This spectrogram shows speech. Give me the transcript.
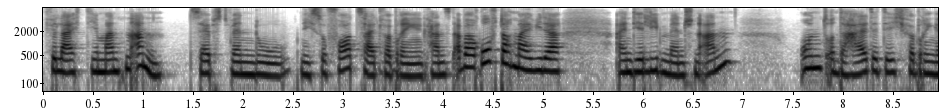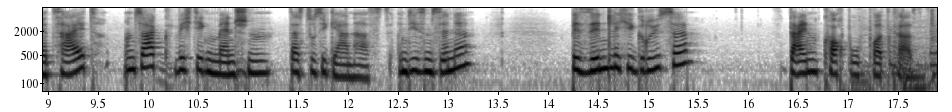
vielleicht jemanden an, selbst wenn du nicht sofort Zeit verbringen kannst. Aber ruf doch mal wieder einen dir lieben Menschen an und unterhalte dich, verbringe Zeit und sag wichtigen Menschen, dass du sie gern hast. In diesem Sinne, besinnliche Grüße, dein Kochbuch-Podcast.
